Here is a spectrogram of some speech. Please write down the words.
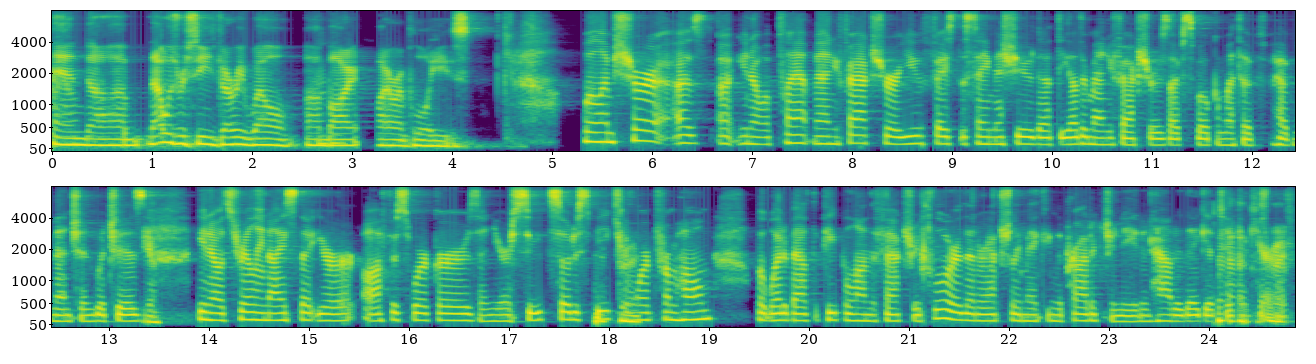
And um, that was received very well uh, Mhm. by, by our employees. Well, I'm sure as uh, you know, a plant manufacturer, you face the same issue that the other manufacturers I've spoken with have, have mentioned, which is, Yeah. you know, it's really nice that your office workers and your suits, so to speak, That's can right. work from home. But what about the people on the factory floor that are actually making the product you need, and how do they get taken That's care right. of?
